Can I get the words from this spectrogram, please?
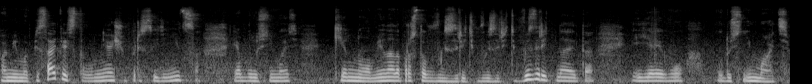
Помимо писательства у меня еще присоединится, я буду снимать кино. Мне надо просто вызреть, вызреть, вызреть на это, и я его буду снимать.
